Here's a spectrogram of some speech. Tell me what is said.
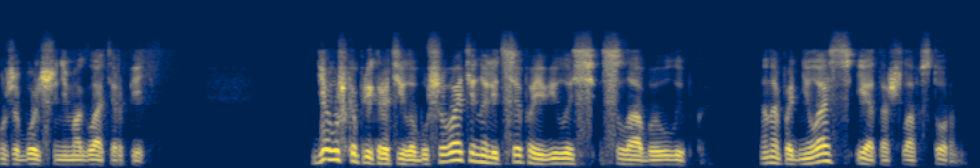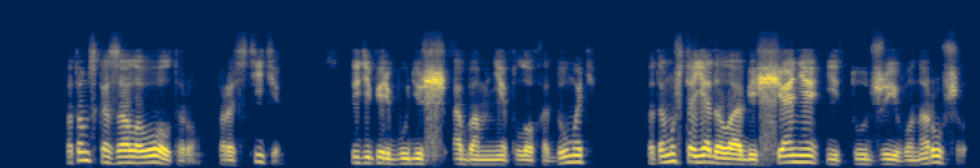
уже больше не могла терпеть. Девушка прекратила бушевать, и на лице появилась слабая улыбка. Она поднялась и отошла в сторону. Потом сказала Уолтеру: "Простите, ты теперь будешь обо мне плохо думать, потому что я дала обещание и тут же его нарушила.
